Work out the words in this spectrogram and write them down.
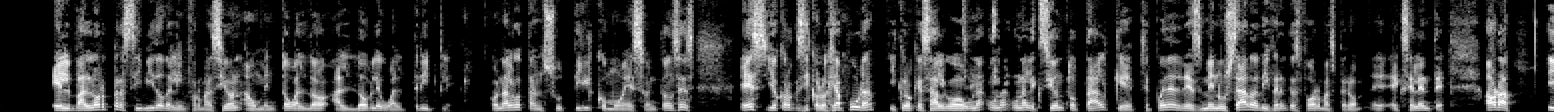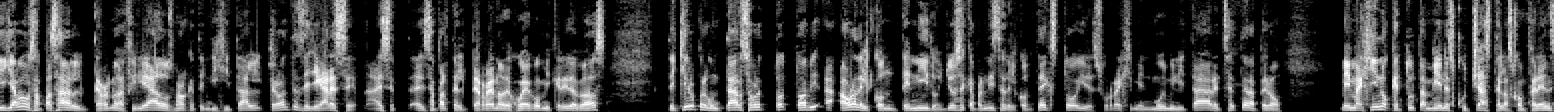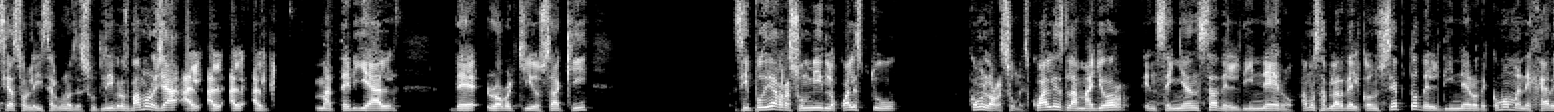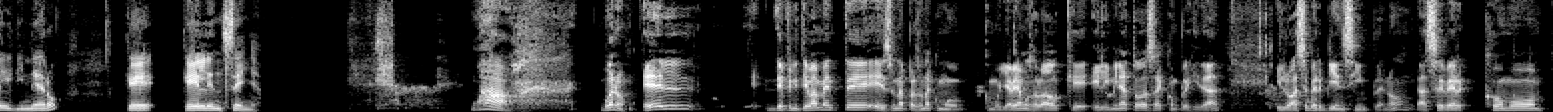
el valor percibido de la información aumentó al, al doble o al triple, con algo tan sutil como eso. Entonces, es, yo creo que psicología pura y creo que es algo, una, una, lección total que se puede desmenuzar de diferentes formas, pero eh, excelente. Ahora, y ya vamos a pasar al terreno de afiliados, marketing digital, pero antes de llegar a, ese, a, esa parte del terreno de juego, mi querido Gus, te quiero preguntar sobre todavía ahora del contenido. Yo sé que aprendiste del contexto y de su régimen muy militar, etcétera, pero me imagino que tú también escuchaste las conferencias o leíste algunos de sus libros. Vámonos ya al, al, al material de Robert Kiyosaki si pudieras resumirlo, ¿cuál es tu, cómo lo resumes? ¿Cuál es la mayor enseñanza del dinero? Vamos a hablar del concepto del dinero, de cómo manejar el dinero que, él enseña. Wow. Bueno, él definitivamente es una persona como, como ya habíamos hablado, que elimina toda esa complejidad y lo hace ver bien simple, ¿no? Hace ver cómo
